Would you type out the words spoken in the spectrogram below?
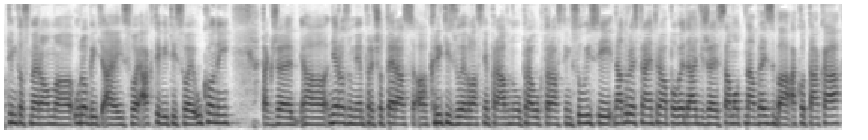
týmto smerom urobiť aj svoje aktivity, svoje úkony. Takže nerozumiem, prečo teraz kritizuje vlastne právnu úpravu, ktorá s tým súvisí. Na druhej strane treba povedať, že samotná väzba ako taká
